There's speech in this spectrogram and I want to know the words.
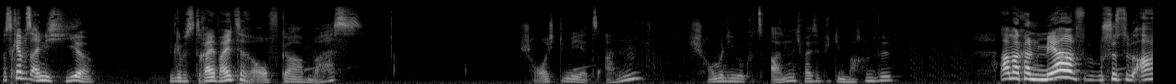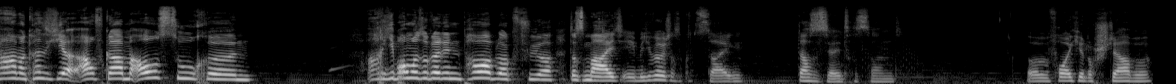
Was gab es eigentlich hier? Hier gibt es drei weitere Aufgaben. Was? Schaue ich die mir jetzt an? Ich schaue mir die mal kurz an. Ich weiß nicht, ob ich die machen will. Ah, man kann mehr Schlüssel. Ah, man kann sich hier Aufgaben aussuchen. Ach, hier brauchen wir sogar den Powerblock für. Das mache ich eben. Ich will euch das kurz zeigen. Das ist ja interessant. Aber bevor ich hier noch sterbe,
